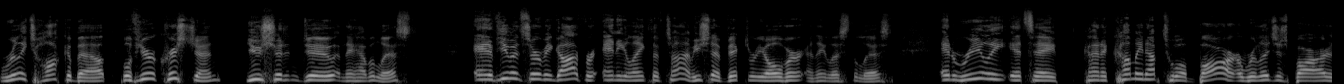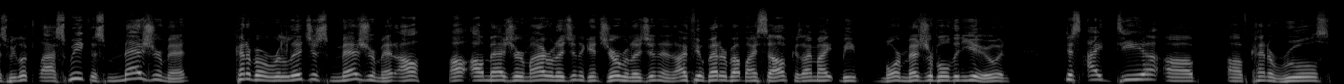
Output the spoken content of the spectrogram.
really talk about, well, if you're a Christian, you shouldn't do, and they have a list. And if you've been serving God for any length of time, you should have victory over, and they list the list. And really, it's a kind of coming up to a bar, a religious bar, as we looked last week, this measurement kind of a religious measurement. I'll, I'll, I'll measure my religion against your religion, and I feel better about myself because I might be more measurable than you. And this idea of, of kind of rules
